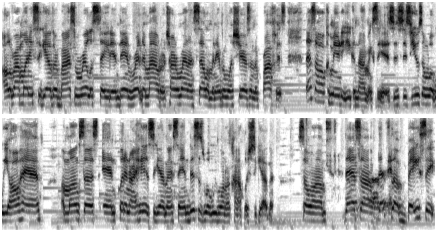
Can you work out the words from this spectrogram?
all of our monies together, buy some real estate, and then rent them out or turn around and sell them, and everyone shares in the profits. That's all community economics is. It's just using what we all have amongst us and putting our heads together and saying, this is what we want to accomplish together. So um, that's uh, that's the basic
